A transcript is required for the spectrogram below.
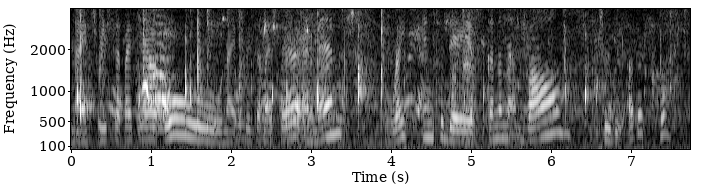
Nice reset by Sarah. Oh, nice reset by Sarah. And then right into Dave, sending that ball to the other court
